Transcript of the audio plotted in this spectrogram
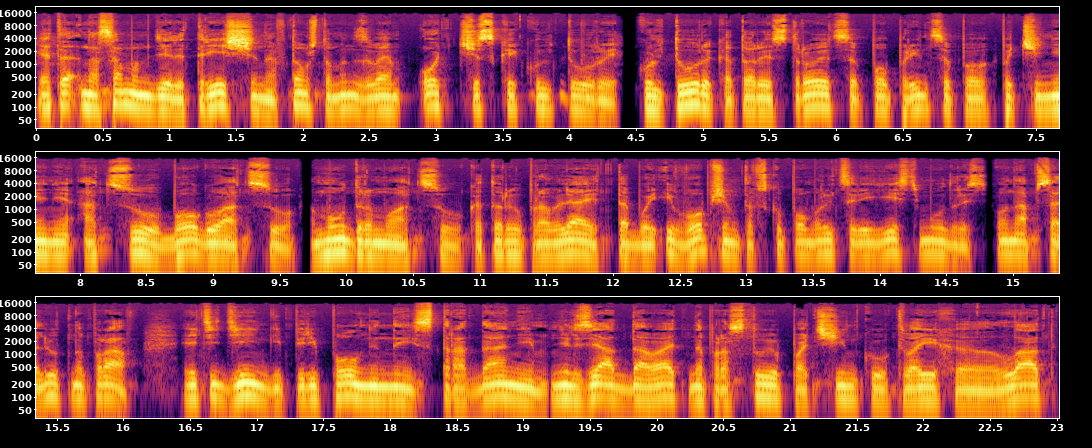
Это на самом деле трещина в том, что мы называем отческой культурой. Культуры, которая строится по принципу подчинения отцу, Богу отцу, мудрому отцу, который управляет тобой. И, в общем-то, в скупом рыцаре есть мудрость. Он абсолютно прав. Эти деньги, переполненные страданием, нельзя отдавать на простую починку твоих э, лад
